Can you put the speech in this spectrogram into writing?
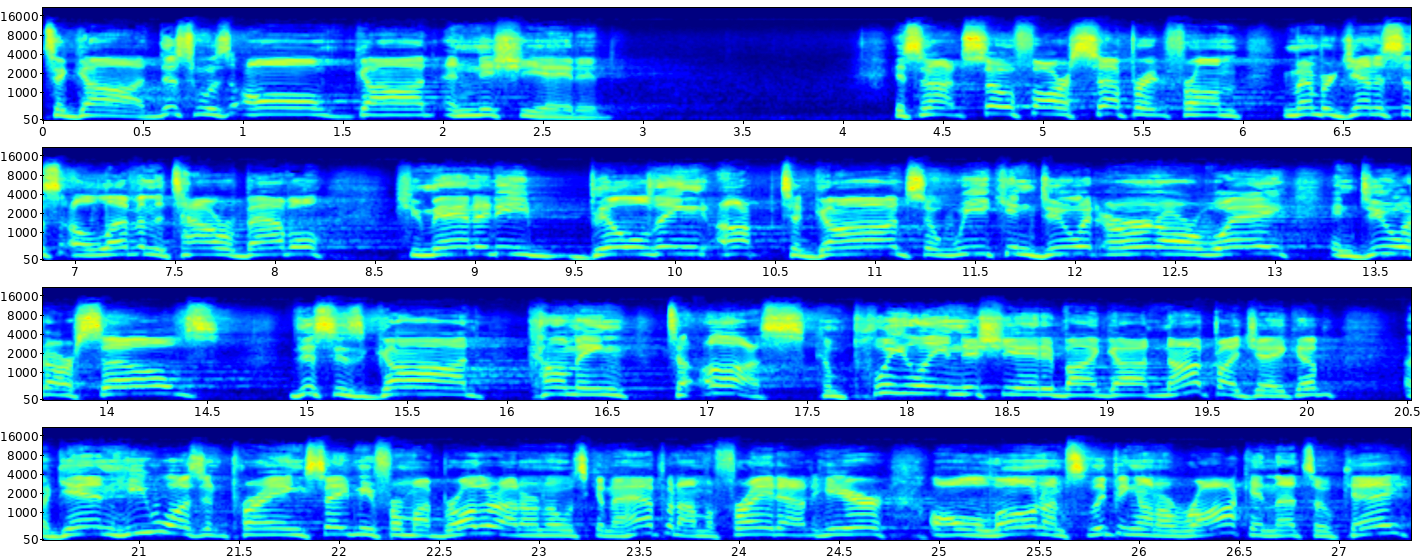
to God, this was all God initiated. It's not so far separate from, remember Genesis 11, the Tower of Babel? Humanity building up to God so we can do it, earn our way, and do it ourselves. This is God coming to us, completely initiated by God, not by Jacob. Again, he wasn't praying, Save me from my brother. I don't know what's going to happen. I'm afraid out here all alone. I'm sleeping on a rock, and that's okay.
